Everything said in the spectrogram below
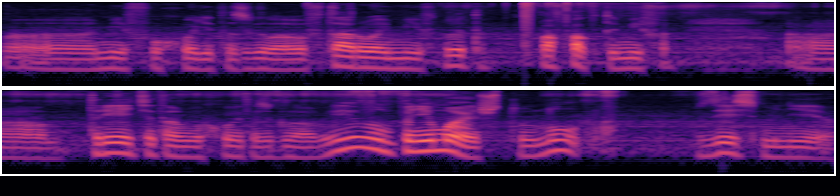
э, миф уходит из головы, второй миф, ну это по факту мифа, третий там выходит из головы. И он понимает, что ну здесь мне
